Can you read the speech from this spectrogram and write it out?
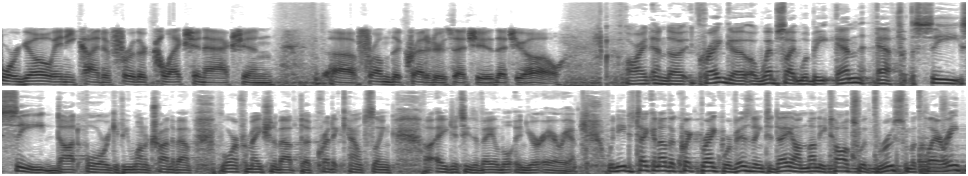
forego any kind of further collection action uh, from the creditors that you that you owe. All right, and uh, Craig, uh, a website would be nfcc.org if you want to try about more information about uh, credit counseling uh, agencies available in your area. We need to take another quick break. We're visiting today on Money Talks with Bruce McClary.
